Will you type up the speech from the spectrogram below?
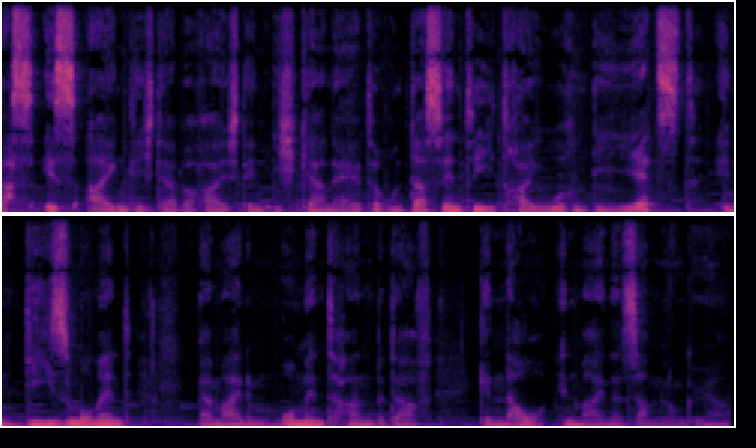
das ist eigentlich der Bereich, den ich gerne hätte. Und das sind die drei Uhren, die jetzt in diesem Moment bei meinem momentanen Bedarf genau in meine Sammlung gehören.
